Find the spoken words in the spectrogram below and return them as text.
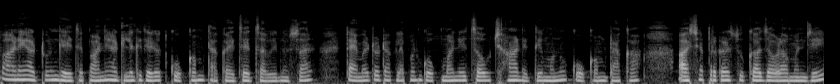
पाणी आटून घ्यायचं. पाणी आटलं की त्याच्यात कोकम टाकायचं आहे चवीनुसार. टॅमॅटो टाकला पण कोकमाने चव छान येते म्हणून कोकम टाका. अशा प्रकारे सुका जवळा म्हणजे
